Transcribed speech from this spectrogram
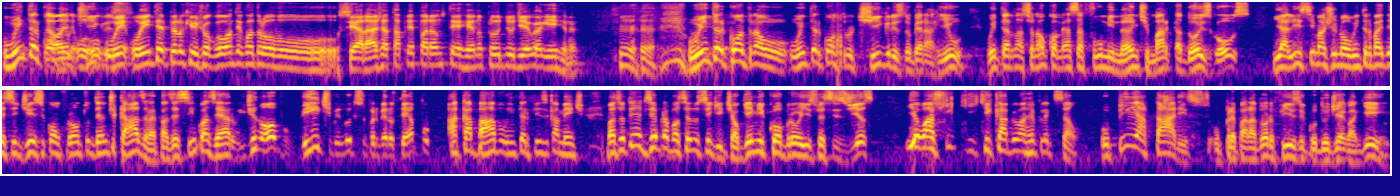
O Inter Não, contra o, o, Tigres. o- o Inter, pelo que jogou ontem contra o Ceará, já tá preparando o terreno pro Diego Aguirre, né? O Inter contra o, o Inter contra o Tigres do Beira-Rio, o Internacional começa fulminante, marca dois gols e ali se imaginou o Inter vai decidir esse confronto dentro de casa, vai fazer 5 a 0 E de novo, 20 minutos do primeiro tempo, acabava o Inter fisicamente. Mas eu tenho a dizer para vocês o seguinte, alguém me cobrou isso esses dias e eu acho que, que, que cabe uma reflexão. O Pinhatares, o preparador físico do Diego Aguirre,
